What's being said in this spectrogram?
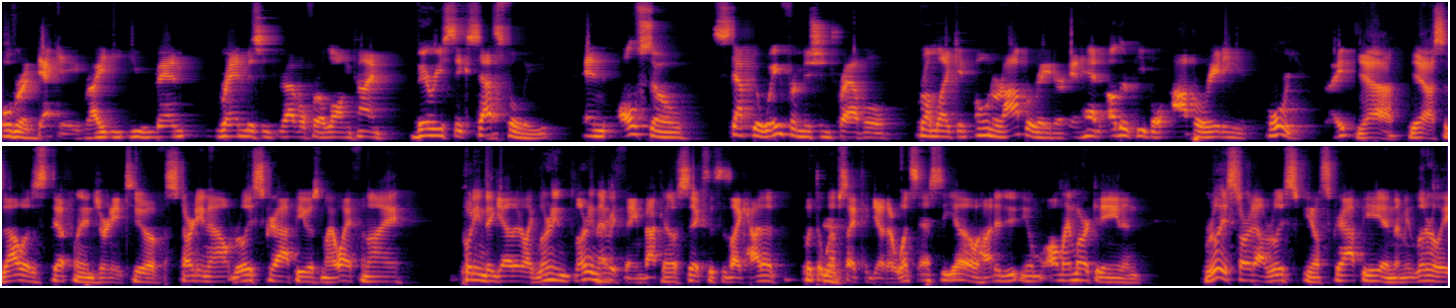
over a decade, right? You ran ran Mission Travel for a long time, very successfully, and also stepped away from Mission Travel from like an owner operator and had other people operating it for you, right? Yeah, yeah. So that was definitely a journey too of starting out really scrappy. It was my wife and I putting together, like learning, learning everything back in 06. This is like how to put the Sure. website together. What's SEO? How to do, you know, online marketing and really started out really, you know, scrappy. And I mean, literally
